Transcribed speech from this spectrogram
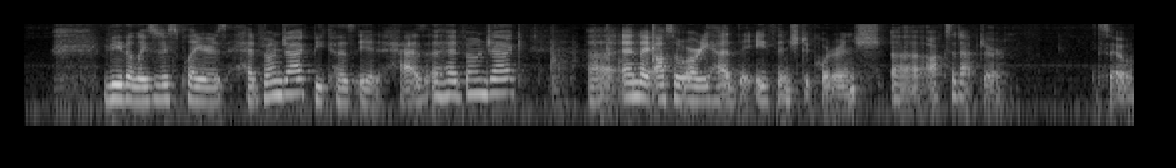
via the Laserdisc player's headphone jack because it has a headphone jack. Uh, and I also already had the eighth inch to quarter inch uh, aux adapter. So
